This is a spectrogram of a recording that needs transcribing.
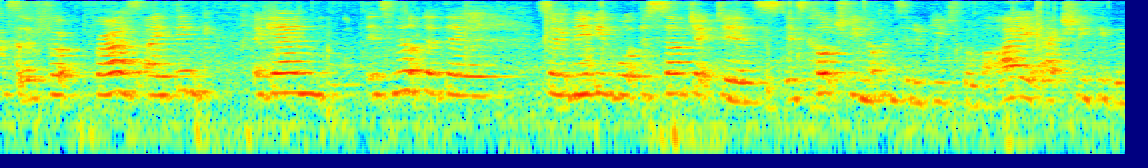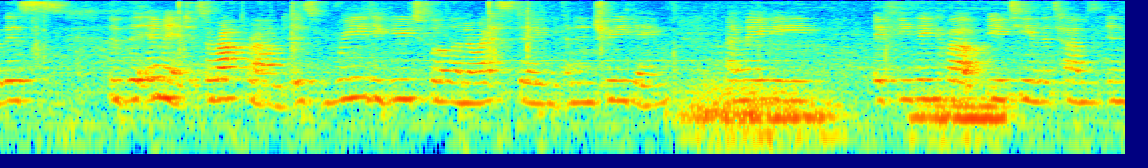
um, so for, for us, I think again, it's not that the so maybe what the subject is is culturally not considered beautiful, but I actually think that this that the image, it's a wraparound, is really beautiful and arresting and intriguing, and maybe if you think about beauty in the terms in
